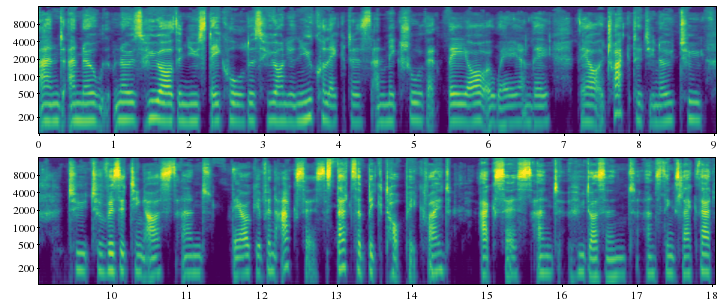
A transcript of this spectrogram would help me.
and and know knows who are the new stakeholders, who are the new collectors, and make sure that they are aware and they they are attracted, you know, to to to visiting us and they are given access. That's a big topic, right? Access and who doesn't and things like that.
